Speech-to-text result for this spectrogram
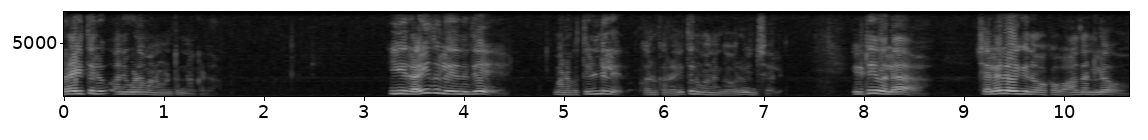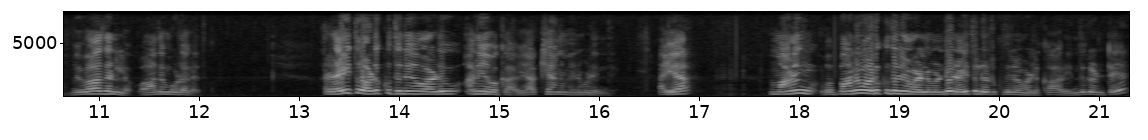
రైతులు అని కూడా మనం అంటున్నాం అక్కడ. ఈ రైతు లేనిదే మనకు తిండి లేదు. కనుక రైతును మనం గౌరవించాలి. ఇటీవల చెలరేగిన ఒక వాదనలో వివాదంలో వాదం కూడా కాదు. రైతు అడుక్కు తినేవాడు అనే ఒక వ్యాఖ్యానం వినబడింది. అయ్యా మనం మనం అడుక్కు తినేవాళ్ళం అండి రైతులు అడుక్కు తినేవాళ్ళు కారు. ఎందుకంటే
